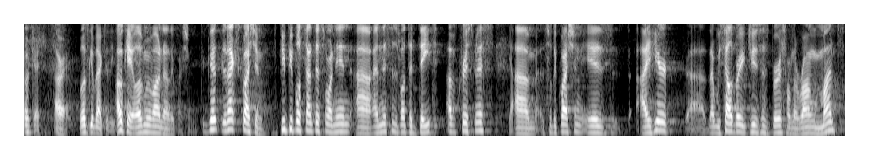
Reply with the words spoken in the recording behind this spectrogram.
okay. All right. Let's get back to these. Okay, let's move on to another question. The, good, the next question. A few people sent this one in, uh, and this is about the date of Christmas. Yeah. Um, so the question is I hear uh, that we celebrate Jesus' birth on the wrong month.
